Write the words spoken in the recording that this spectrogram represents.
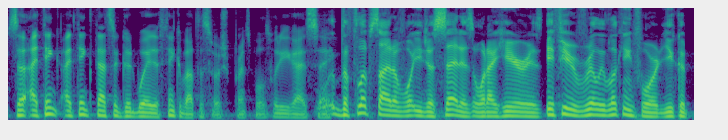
So, I think, I think that's a good way to think about the social principles. What do you guys say? The flip side of what you just said is what I hear is if you're really looking for it, you could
